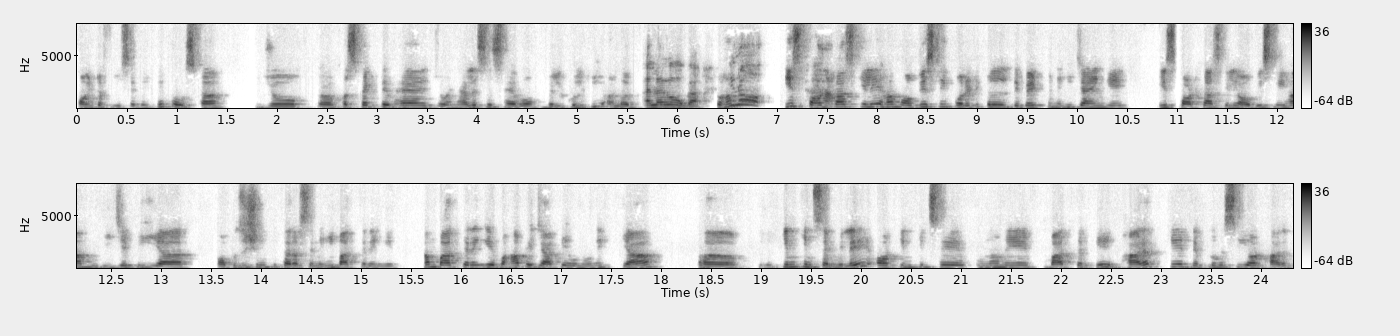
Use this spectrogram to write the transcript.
पॉइंट ऑफ़ व्यू से देखें तो उसका जो पर्सपेक्टिव है जो एनालिसिस है वो बिल्कुल ही अलग अलग होगा। तो हम you know, इस पॉडकास्ट हाँ. के लिए हम ऑब्वियसली पॉलिटिकल डिबेट में नहीं जाएँगे। इस पॉडकास्ट के लिए ऑब्वियसली हम बीजेपी या ऑपोजिशन की तरफ़ से नहीं बात करेंगे। हम बात करेंगे वहाँ पे जाके उन्होंने क्या किन किन से मिले और किन किन से उन्होंने बात करके भारत के डिप्लोमेसी और भारत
